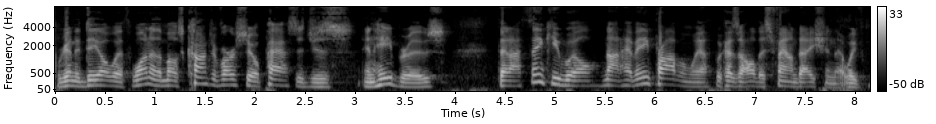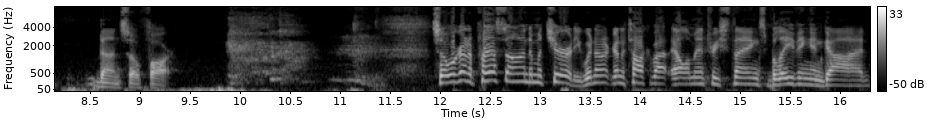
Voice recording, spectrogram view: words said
we're going to deal with one of the most controversial passages in Hebrews that I think you will not have any problem with because of all this foundation that we've done so far. So we're going to press on to maturity. We're not going to talk about elementary things, believing in God,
